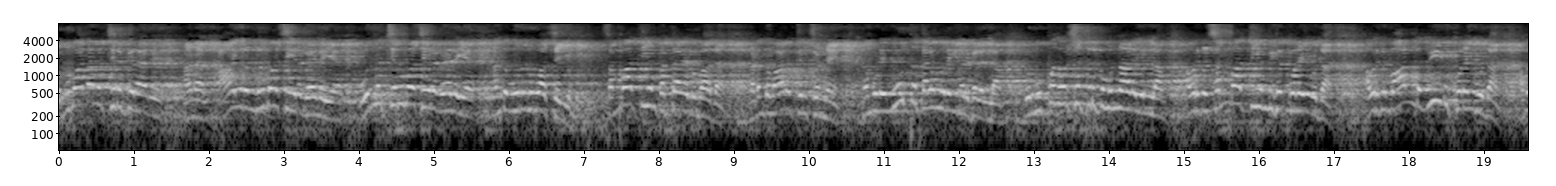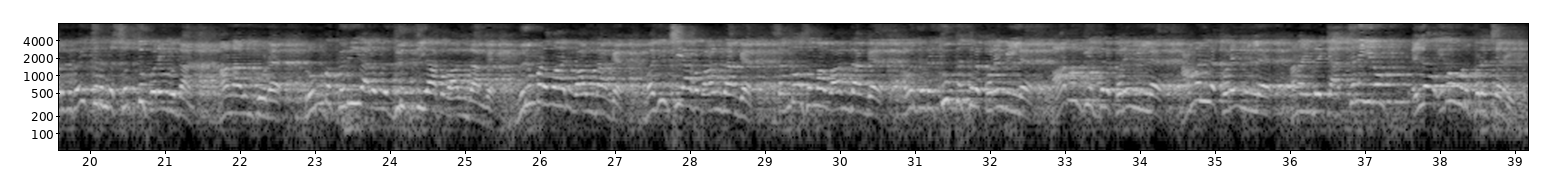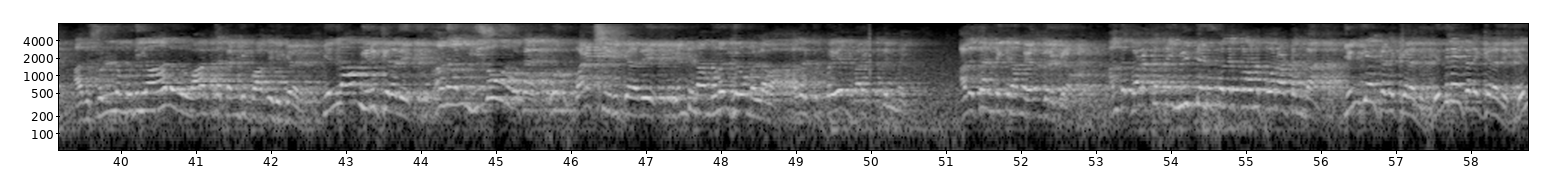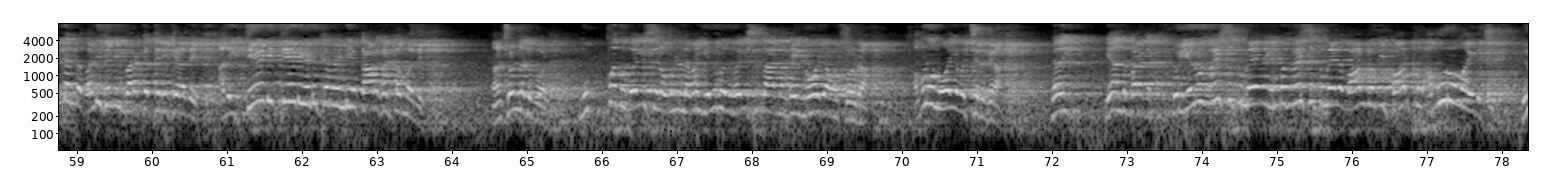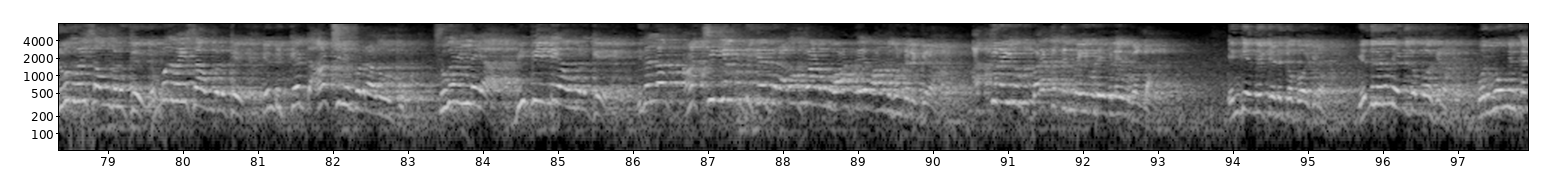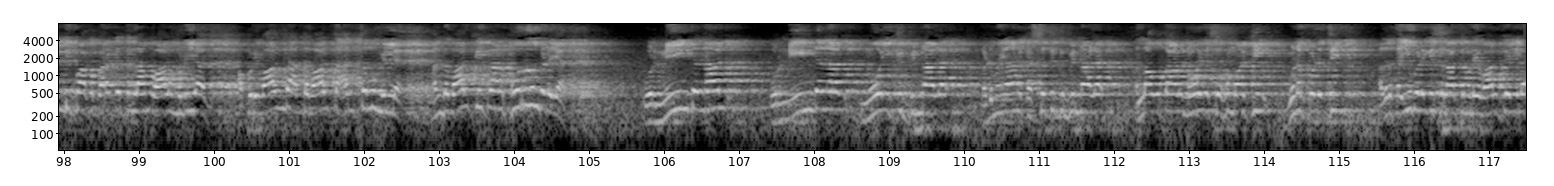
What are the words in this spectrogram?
ஒரு ரூபாய் தான் வச்சிருக்கிறாரு. ஆனால் ஆயிரம் ரூபாய் செய்யற வேலையை ஒரு லட்சம் ரூபாய் செய்யற வேலையை அந்த ஒரு ரூபாய் செய்யும். சம்பாத்தியம் பத்தாயிரம் ரூபாய் தான். கடந்த வாரத்தில் சொன்னேன் நம்முடைய மூத்த தலைமுறையினர்கள் எல்லாம் ஒரு முப்பது வருஷத்திற்கு முன்னாலே எல்லாம் அவர்கள் சம்பாத்தியம் மிக குறைவுதான். அவர்கள் வாழ்ந்த வீடு குறைவுதான். அவர்கள் வைத்திருந்த சொத்து குறைவுதான். ஆனாலும் கூட ரொம்ப பெரிய அளவில் திருப்தியாக வாழ்ந்தாங்க. விரும்புற மாதிரி வாழ்ந்தாங்க. மகிழ்ச்சியாக வாழ்ந்தாங்க. சந்தோஷமா வாழ்ந்தாங்க. அவர்களுடைய தூக்கத்துல குறைவில்லை. ஆரோக்கியத்துல குறைவில்லை. அமல்ல குறைவில்லை. ஆனா இன்றைக்கு அத்தனையிலும் எல்லாம் ஏதோ ஒரு பிரச்சனை. அது சொல்ல முடியாத ஒரு வார்த்தை கண்டிப்பாக இருக்கிறது. எல்லாம் இருக்கிறது. ஆனாலும் ஏதோ ஒரு வகை ஒரு வறட்சி இருக்கிறது என்று நாம் உணர்கிறோம் அல்லவா? அதற்கு பெயர் வரக்கத்தின்மை. அதைத்தான் இன்னைக்கு நாம இழந்திருக்கிறோம். அந்த வரக்கத்தை மீட்டெடுப்பதற்கான போராட்டம் தான். எங்கே கிடைக்கிறது? எதிரே கிடைக்கிறது. எந்தெந்த வழிகளில் வரக்கத்திருக்கிறது அதை தேடி தேடி எடுக்க வேண்டிய காலகட்டம் அது. நான் சொன்னது போல முப்பது வயசுல உள்ளவன் எழுபது வயசுக்காரனுடைய நோய் அவன் சொல்றான். அவ்வளவு நோயை வச்சிருக்கிறான். ஏன் ஏன் அந்த பறக்க? ஒரு எழுபது வயசுக்கு மேல எண்பது வயசுக்கு மேல வாழ்வதை பார்ப்பது அபூர்வமாயிடுச்சு. எழுபது வயசு அவங்களுக்கு எண்பது வயசு அவங்களுக்கு என்று கேட்டு ஆச்சரியப்படுற அளவுக்கு. சுகர் இல்லையா? பிபி இல்லையா உங்களுக்கு இதெல்லாம் ஆச்சரியம் கேட்கிற அளவுக்கான ஒரு வாழ்க்கையை வாழ்ந்து கொண்டிருக்கிறோம் அத்துணையிலும் பறக்கத்தின்மையினுடைய விளைவுகள் தான் எங்கே மீட்டெடுக்க போகிறோம்? எதிலிருந்து எடுக்க போகிறோம்? ஒரு மூமின் கண்டிப்பாக பறக்கத்து இல்லாமல் வாழ முடியாது. அப்படி வாழ்ந்த அந்த வாழ்த்த அர்த்தமும் இல்லை. அந்த வாழ்க்கைக்கான பொருளும் கிடையாது. ஒரு நீண்ட நாள் ஒரு நீண்ட நாள் நோய்க்கு பின்னால கடுமையான கஷ்டத்துக்கு பின்னால அல்லாவுத்தால நோயை சுகமாக்கி குணப்படுத்தி அதில் தையுபலகி சலாத்தினுடைய வாழ்க்கையில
